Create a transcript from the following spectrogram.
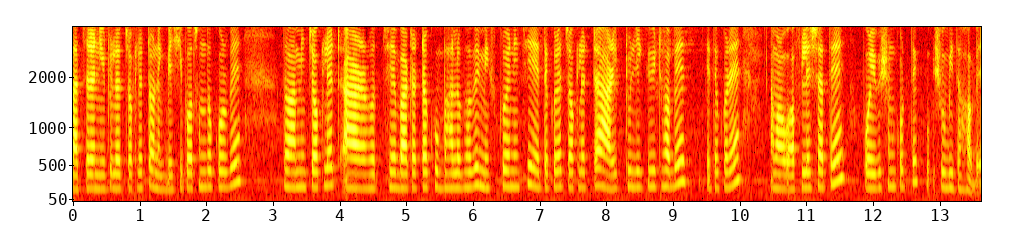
বাচ্চারা নিউট্রেলার চকলেটটা অনেক বেশি পছন্দ করবে। তো আমি চকলেট আর হচ্ছে বাটারটা খুব ভালোভাবে মিক্স করে নিচ্ছি। এতে করে চকলেটটা আর একটু লিকুইড হবে। এতে করে আমার ওয়াফলের সাথে পরিবেশন করতে সুবিধা হবে।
